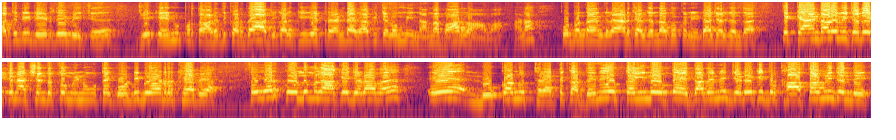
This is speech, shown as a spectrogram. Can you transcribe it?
ਅੱਜ ਦੀ ਡੇਟ ਦੇ ਵਿੱਚ ਜੇ ਕਿਸੇ ਨੂੰ ਪ੍ਰਤਾੜਿਤ ਕਰਦਾ ਅੱਜ ਕੱਲ ਕੀ ਇਹ ਟ੍ਰੈਂਡ ਹੈਗਾ ਕਿ ਚਲੋ ਮਹੀਨਾ ਮੈਂ ਬਾਹਰ ਲਾਵਾਂ ਹਨਾ? ਕੋਈ ਬੰਦਾ ਇੰਗਲੈਂਡ ਚੱਲ ਜਾਂਦਾ, ਕੋਈ ਕੈਨੇਡਾ ਚੱਲ ਜਾਂਦਾ। ਤੇ ਕੈਨੇਡਾ ਦੇ ਵਿੱਚ ਉਹਦੇ ਕਨੈਕਸ਼ਨ ਦੱਸੋ ਮੈਨੂੰ। ਉੱਥੇ ਗੋਲਡੀ ਬਰਾਡ ਰੱਖਿਆ ਪਿਆ। ਸੋ ਯਾਰ ਕੁੱਲ ਮਿਲਾ ਕੇ ਜਿਹੜਾ ਵਾ, ਇਹ ਲੋਕਾਂ ਨੂੰ ਥ੍ਰੈਟ ਕਰਦੇ ਨੇ, ਔਰ ਕਈ ਲੋਕ ਤਾਂ ਇਦਾਂ ਦੇ ਨੇ ਜਿਹੜੇ ਕਿ ਦਰਖਾਸਤਾਂ ਵੀ ਨਹੀਂ ਦਿੰਦੇ।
